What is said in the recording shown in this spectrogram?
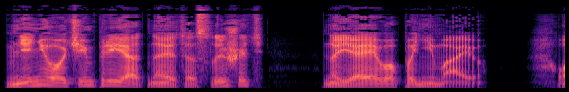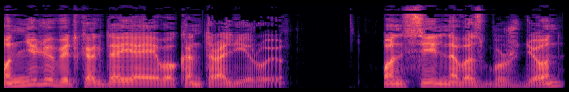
Мне не очень приятно это слышать, но я его понимаю. Он не любит, когда я его контролирую. Он сильно возбужден,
